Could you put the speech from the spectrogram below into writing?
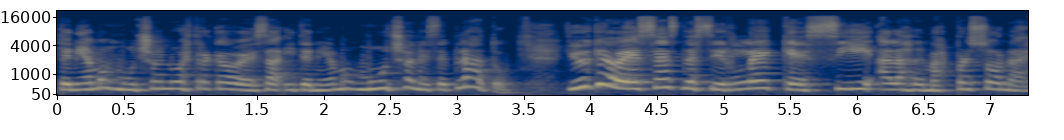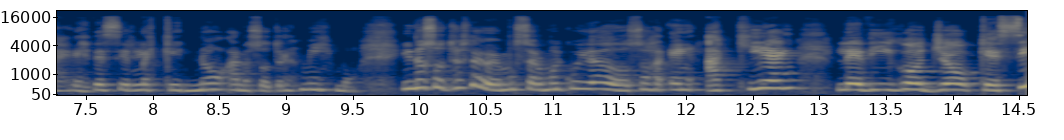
teníamos mucho en nuestra cabeza y teníamos mucho en ese plato. Yo creo que a veces decirle que sí a las demás personas es decirles que no a nosotros mismos. Y nosotros debemos ser muy cuidadosos en a quién le digo yo que sí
